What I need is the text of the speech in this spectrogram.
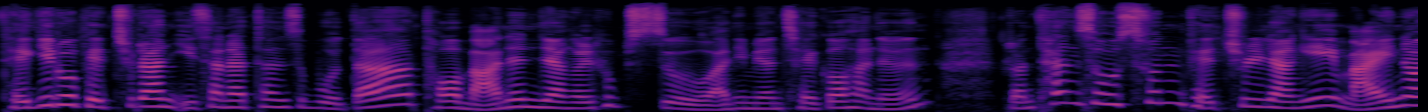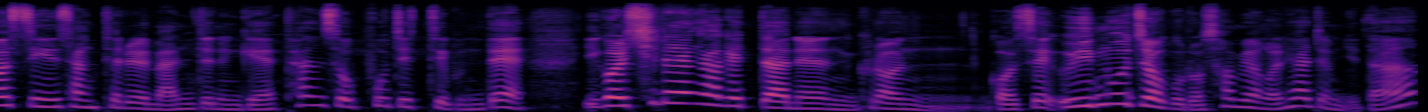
대기로 배출한 이산화탄소보다 더 많은 양을 흡수 아니면 제거하는 그런 탄소 순 배출량이 마이너스인 상태를 만드는 게 탄소 포지티브인데 이걸 실행하겠다는 그런 것에 의무적으로 서명을 해야 됩니다.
